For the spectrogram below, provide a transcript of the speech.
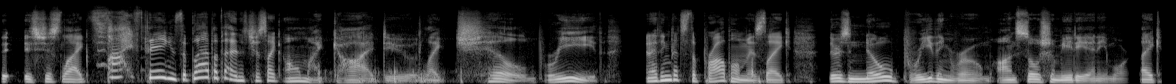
it's just like five things, the blah blah blah, and it's just like, oh my god, dude, like chill, breathe. And I think that's the problem is like there's no breathing room on social media anymore. Like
